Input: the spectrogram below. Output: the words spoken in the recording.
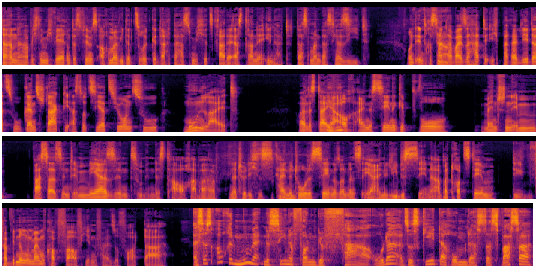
Daran habe ich nämlich während des Films auch immer wieder zurückgedacht. Da hast du mich jetzt gerade erst dran erinnert, dass man das ja sieht. Und interessanterweise ja. hatte ich parallel dazu ganz stark die Assoziation zu Moonlight, weil es da mhm. ja auch eine Szene gibt, wo Menschen im Wasser sind, im Meer sind zumindest auch. Aber natürlich ist es keine mhm. Todesszene, sondern es ist eher eine Liebesszene. Aber trotzdem, die Verbindung in meinem Kopf war auf jeden Fall sofort da. Es ist auch in Moonlight eine Szene von Gefahr, oder? Also es geht darum, dass das Wasser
